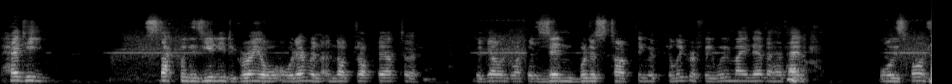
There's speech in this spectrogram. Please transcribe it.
had he stuck with his uni degree or, or whatever and not dropped out to, to go into like a Zen Buddhist type thing with calligraphy, we may never have had all these fonts.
